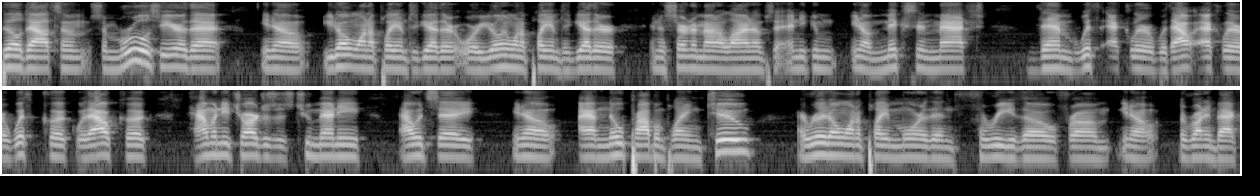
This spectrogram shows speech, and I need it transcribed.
build out some some rules here that, you know, you don't want to play them together or you only want to play them together in a certain amount of lineups. And you can, you know, mix and match them with Ekeler, without Ekeler, with Cook, without Cook. How many Chargers is too many? I would say, you know, I have no problem playing two. I really don't want to play more than three, though, from, you know, the running back,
